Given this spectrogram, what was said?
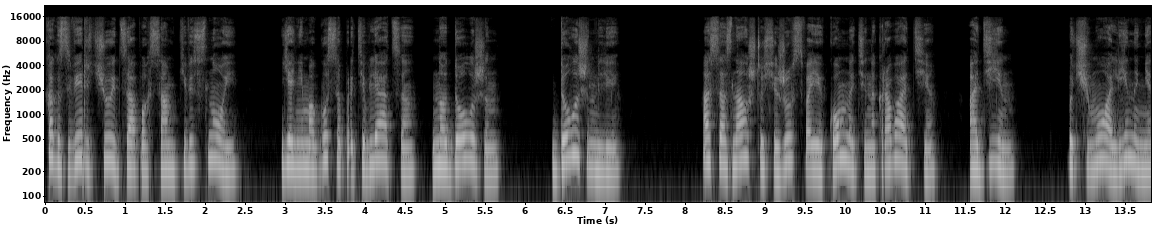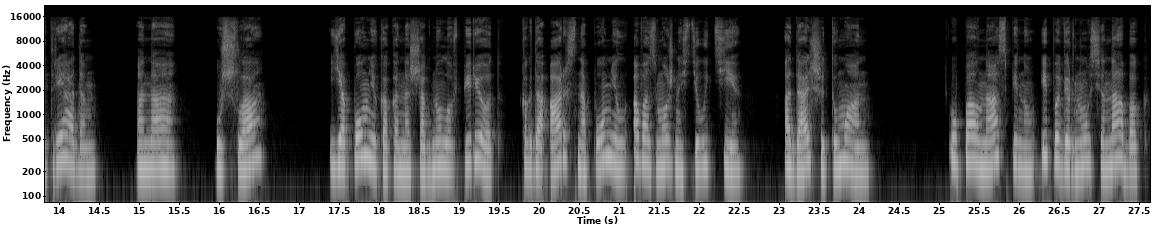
как зверь чует запах самки весной – я не могу сопротивляться, но должен. Должен ли? Осознал, что сижу в своей комнате на кровати. Один. Почему Алины нет рядом? Она ушла? Я помню, как она шагнула вперед, когда Арс напомнил о возможности уйти, а дальше туман. Упал на спину и повернулся на бок,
